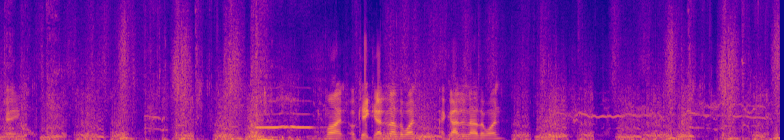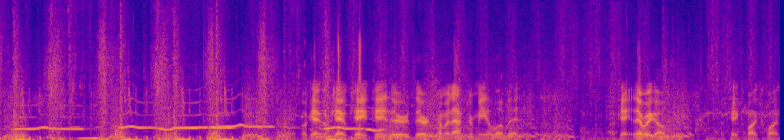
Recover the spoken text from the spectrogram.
Okay. Come on. Okay, got another one. I got another one. Okay, okay, okay, okay. They're they're coming after me a little bit. Okay, there we go. Okay, come on, come on.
